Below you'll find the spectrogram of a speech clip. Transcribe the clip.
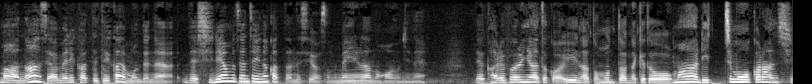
まあなんせアメリカってでかいもんでねで知り合いも全然いなかったんですよそのメインランの方にね。でカリフォルニアとかいいなと思ったんだけどまあ立地も分からんし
